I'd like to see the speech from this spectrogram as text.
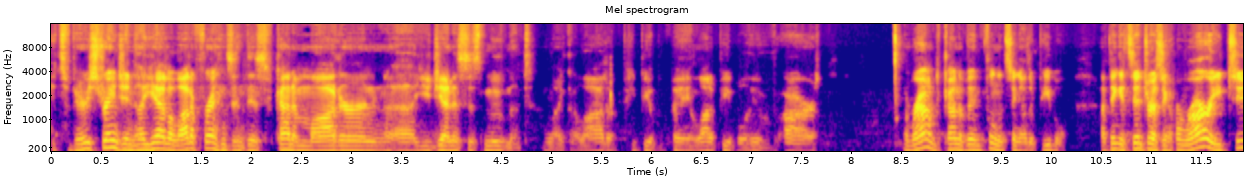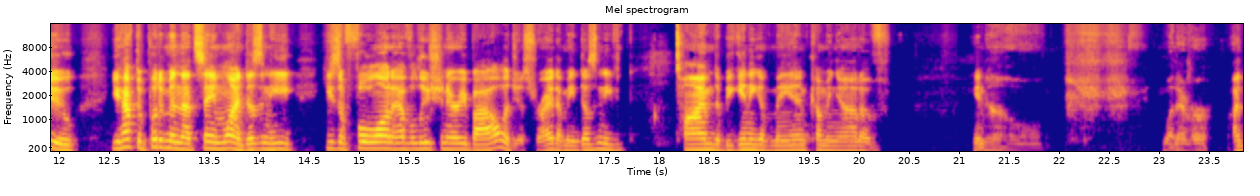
It's very strange, and he had a lot of friends in this kind of modern uh, eugenicist movement. Like a lot of people a lot of people who are around, kind of influencing other people. I think it's interesting. Harari too. You have to put him in that same line, doesn't he? he's a full on evolutionary biologist, right? I mean, doesn't he time the beginning of man coming out of, you know, whatever. I,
